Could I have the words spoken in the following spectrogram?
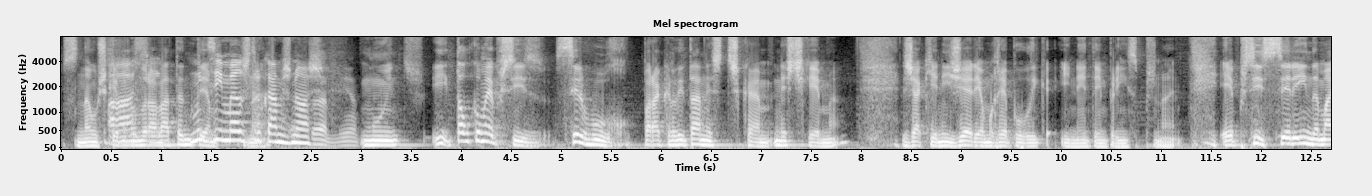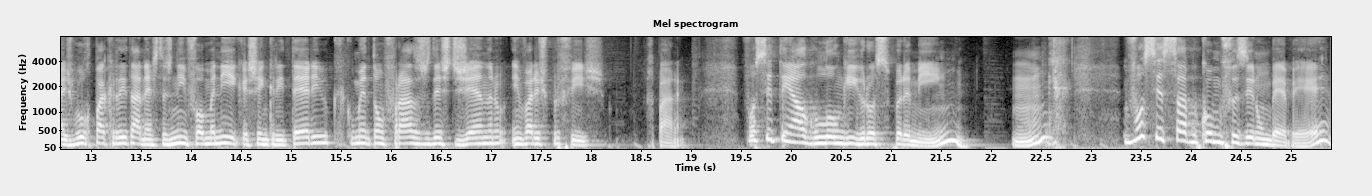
senão o esquema Ah, não durava há tanto Muitos tempo. e-mails não é? trocámos nós. Exatamente. Muitos. E tal como é preciso ser burro para acreditar neste esquema, neste esquema, já que a Nigéria é uma república e nem tem príncipes, não é? É preciso ser ainda mais burro para acreditar nestas ninfomaníacas sem critério que comentam frases deste género em vários perfis. Reparem. Você tem algo longo e grosso para mim? Hum? Você sabe como fazer um bebê?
